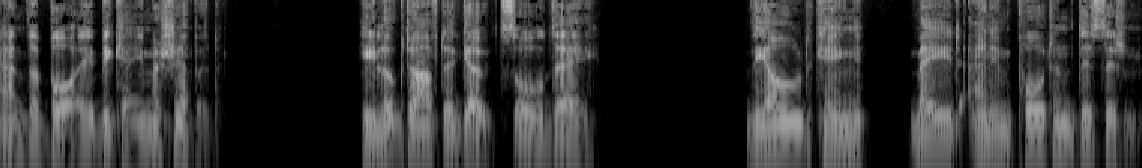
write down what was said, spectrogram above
and the boy became a shepherd. He looked after goats all day. The old king made an important decision.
